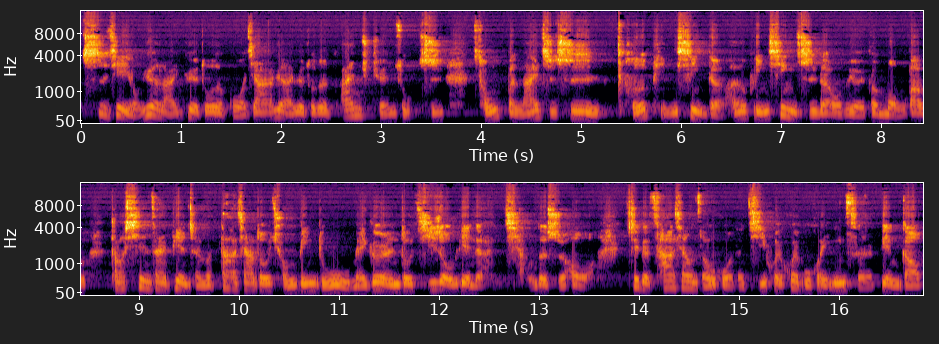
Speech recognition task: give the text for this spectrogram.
世界有越来越多的国家、越来越多的安全组织，从本来只是和平性的、和平性质的，我们有一个盟邦，到现在变成了大家都穷兵黩武，每个人都肌肉练得很强的时候啊，这个擦枪走火的机会会不会因此而变高？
